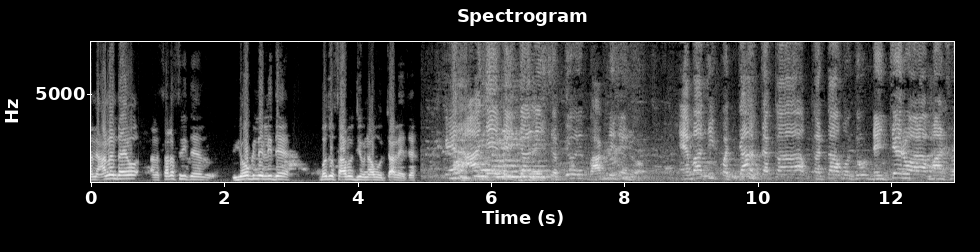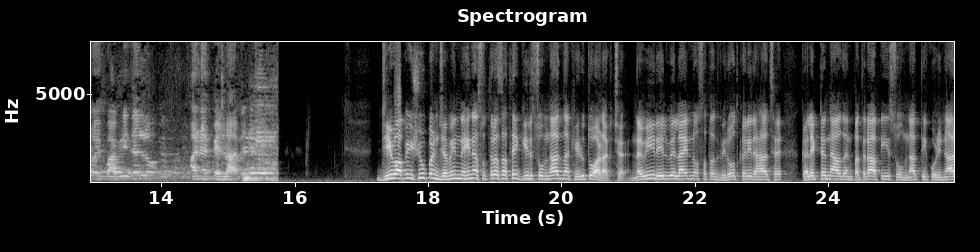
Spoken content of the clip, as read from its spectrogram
અને આનંદ આવ્યો અને સરસ રીતે યોગને લીધે બધું સારું જીવન આવું ચાલે છે. આજે બેતાલીસ સભ્યોએ ભાગ લીધેલો. એમાંથી પચાસ ટકા કરતા વધુ ડેન્ચર વાળા માણસોએ ભાગ લીધેલો અને પહેલા જીવ આપીશું પણ જમીન નહીંના સૂત્ર સાથે ગીર સોમનાથના ખેડૂતો અડગ છે. નવી રેલવે લાઇનનો સતત વિરોધ કરી રહ્યા છે. કલેક્ટરને આવેદનપત્ર આપી સોમનાથથી કોડીનાર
